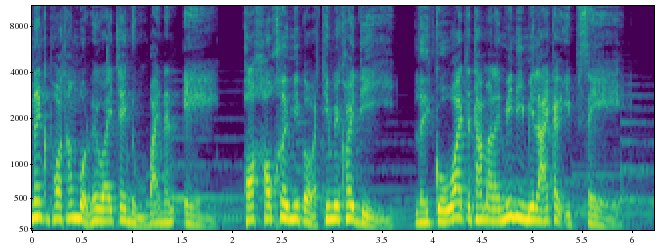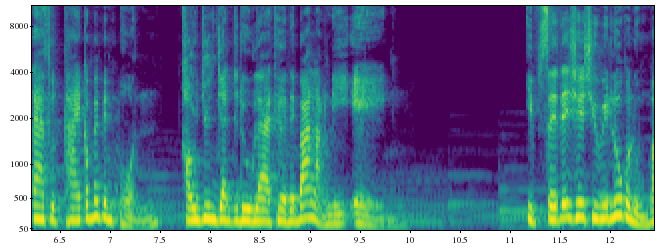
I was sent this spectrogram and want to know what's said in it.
นั่นก็เพราะทั้งหมดไม่ไว้ใจหนุ่มใบนั่นเอง เพราะเขาเคยมีประวัติที่ไม่ค่อยดี เลยกลัวว่าจะทำอะไรไม่ดีมีร้ายกับอิบเซ แต่สุดท้ายก็ไม่เป็นผล เขายืนยันจะดูแลเธอในบ้านหลังนี้เอง อิบเซได้ใช้ชีวิตร่วมกับหนุ่มใบ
